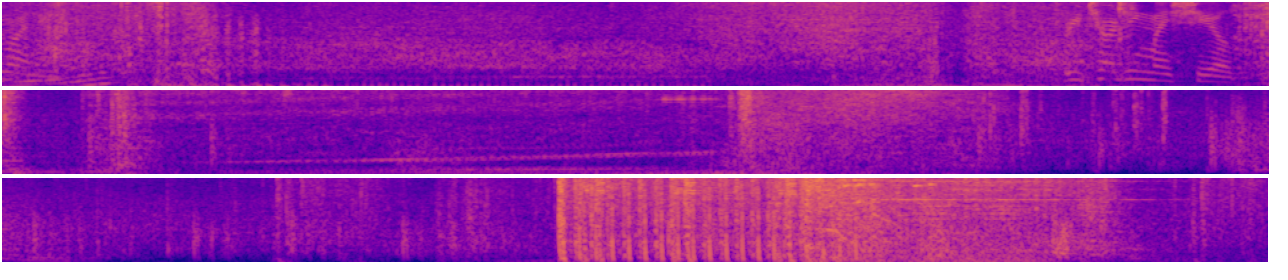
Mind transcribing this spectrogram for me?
Running. Recharging my shields.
